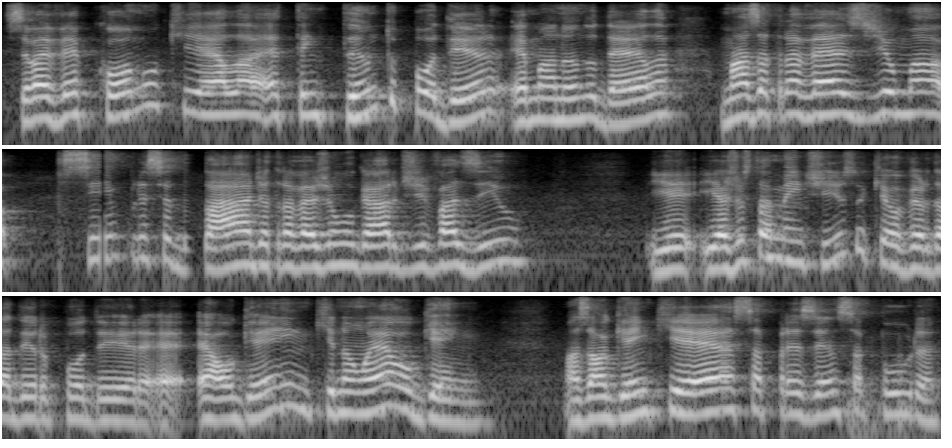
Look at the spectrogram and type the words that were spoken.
você vai ver como que ela é, tem tanto poder emanando dela, mas através de uma simplicidade, através de um lugar de vazio. E, e é justamente isso que é o verdadeiro poder. É, é alguém que não é alguém, mas alguém que é essa presença pura.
